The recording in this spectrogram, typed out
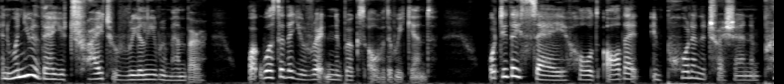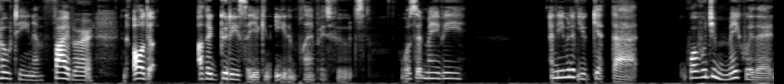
And when you're there, you try to really remember what was it that you read in the books over the weekend? What did they say hold all that important nutrition and protein and fiber and all the other goodies that you can eat in plant based foods? Was it maybe? And even if you get that, what would you make with it?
